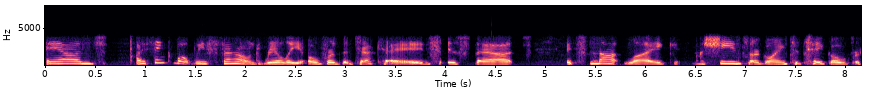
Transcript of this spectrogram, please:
And I think what we found really over the decades is that it's not like machines are going to take over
